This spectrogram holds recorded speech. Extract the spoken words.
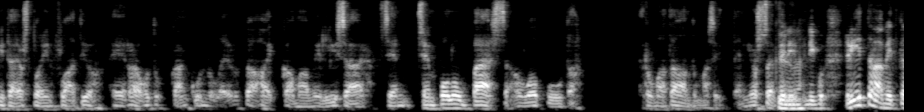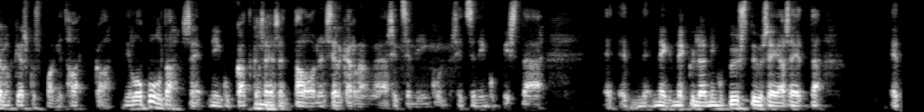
mitä jos tuo inflaatio ei rauhoitukaan kunnolla, joudutaan haikkaamaan vielä lisää. Sen, sen polun päässä on lopulta ruma taantuma sitten. Jos se niin kuin, riittävän pitkälle keskuspankit hakkaa, niin lopulta se niin kuin katkaisee mm. sen talouden selkärangan ja sitten se, niin kuin, sit se niin kuin pistää, et, et ne, ne, ne, kyllä niin kuin pystyy se ja se, että et,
